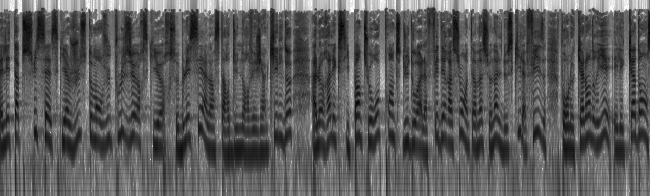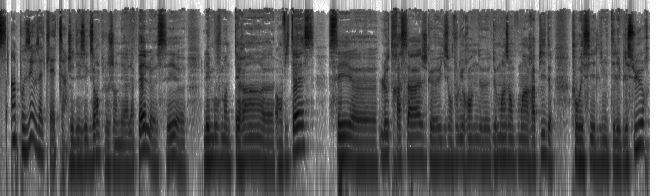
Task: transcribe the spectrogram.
L'étape suissesse qui a justement vu plusieurs skieurs se blesser à l'instar du Norvégien Kilde. Alors Alexis Pinturo pointe du doigt la Fédération internationale de ski, la FIS, pour le calendrier et les cadences imposées aux athlètes. J'ai des exemples, j'en ai à l'appel, c'est euh, les mouvements de terrain euh, en vitesse, c'est euh, le traçage qu'ils ont voulu rendre de, moins en moins rapide pour essayer de limiter les blessures.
